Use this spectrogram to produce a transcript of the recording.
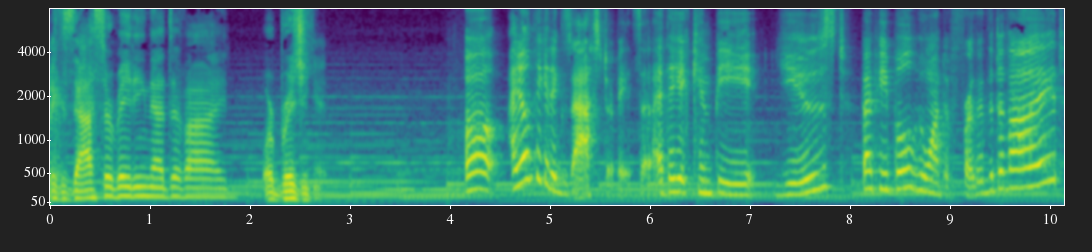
exacerbating that divide or bridging it? Well, I don't think it exacerbates it. I think it can be used by people who want to further the divide,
